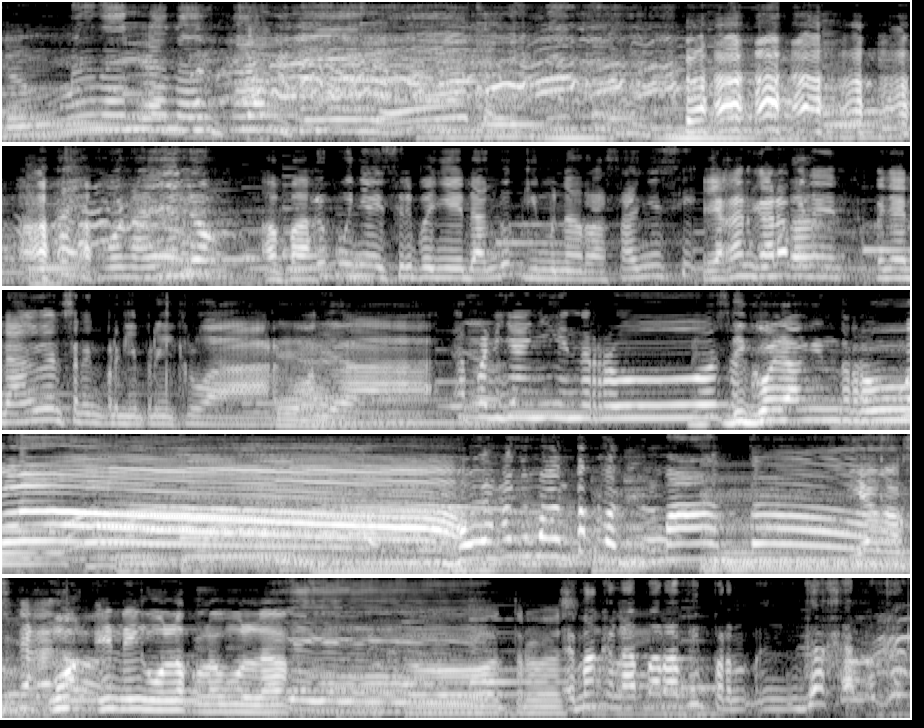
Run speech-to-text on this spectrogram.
Gimana Eh mau nanya dong. Apa? Lu punya istri penyanyi dangdut gimana rasanya sih? Ya kan karena penyanyi, penyanyi dangdut kan sering pergi-pergi keluar Iya. kota. Apa dinyanyiin terus? Digoyangin terus. Goyangannya mantep lagi. Mantep. Iya maksudnya kan kalau- ini ngulek lo ngulek. Iya, iya, iya, iya, iya. Tuh, terus. Emang kenapa Raffi pernah? Enggak kan, kan?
